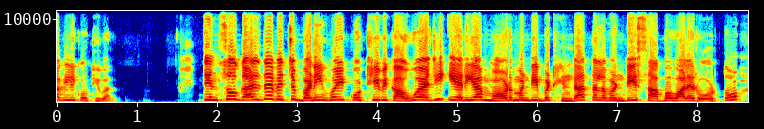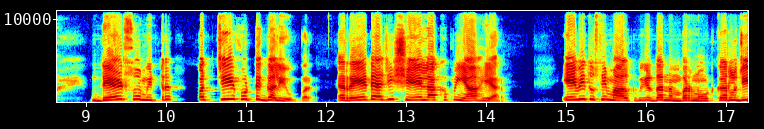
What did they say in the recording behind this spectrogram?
ਅਗਲੀ ਕੋਠੀ ਵੱਲ। 300 ਗਜ ਦੇ ਵਿੱਚ ਬਣੀ ਹੋਈ ਕੋਠੀ ਵਿਕਾਊ ਹੈ ਜੀ। ਏਰੀਆ ਮੌੜ ਮੰਡੀ ਬਠਿੰਡਾ ਤਲਵੰਡੀ ਸਾਬੋ ਵਾਲੇ ਰੋਡ ਤੋਂ 150 ਮੀਟਰ 25 ਫੁੱਟ ਗਲੀ ਉੱਪਰ। ਰੇਟ ਹੈ ਜੀ 6 ਲੱਖ ਹਜ਼ਾਰ। ਇਹ ਵੀ ਤੁਸੀਂ ਮਾਲਕ ਵੀਰ ਦਾ ਨੰਬਰ ਨੋਟ ਕਰ ਲਓ ਜੀ।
